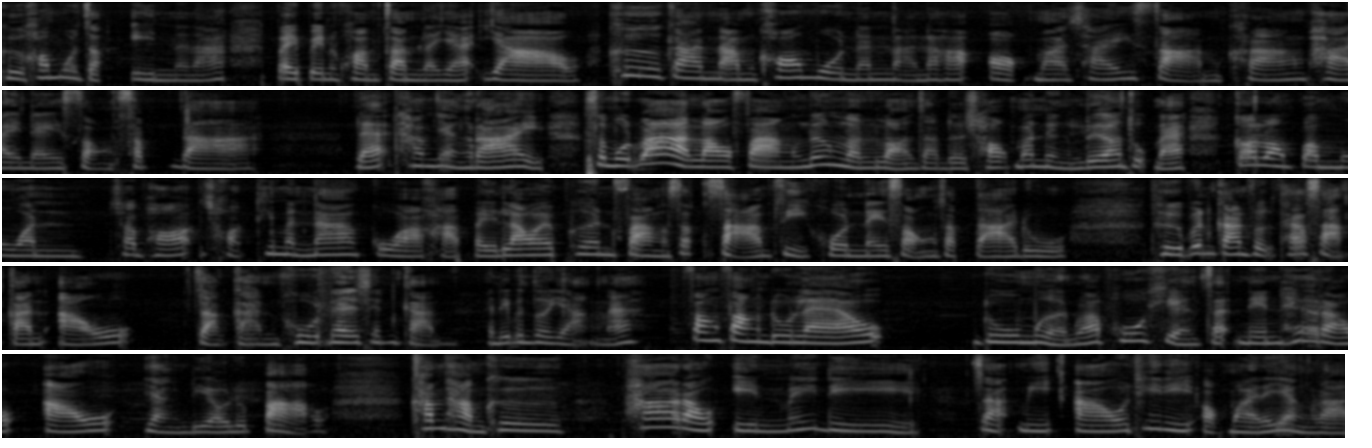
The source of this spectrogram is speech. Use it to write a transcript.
คือข้อมูลจากอินนะนะ ไปเป็นความจำระยะยาว คือการนำข้อมูลนั้นๆนะคะ ออกมาใช้ 3 ครั้งภายใน 2 สัปดาห์ และทำอย่างไร สมมติว่าเราฟังเรื่องหลอนๆจากเดอะช็อคมาหนึ่งเรื่องถูกไหมก็ลองประมวลเฉพาะช็อตที่มันน่ากลัวค่ะ ไปเล่าให้เพื่อนฟังสัก 3-4 คนใน 2 สัปดาห์ดู ถือเป็นการฝึกทักษะการเอาจากการพูดได้เช่นกัน อันนี้เป็นตัวอย่างนะ ฟังฟังๆดูแล้วดูเหมือนว่าผู้เขียนจะเน้นให้เราเอาอย่างเดียวหรือเปล่าคำถามคือ ถ้าเราอินไม่ดี จะมีเอาที่ดีออกมาได้อย่างไร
